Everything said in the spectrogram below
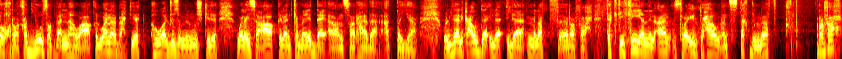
أخرى قد يوصف بأنه عاقل. وأنا بحكي لك هو جزء من المشكلة وليس عاقلا كما يدعي أنصار هذا التيار. ولذلك عودة إلى إلى ملف رفح. تكتيكيا الآن إسرائيل تحاول أن تستخدم ملف رفح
